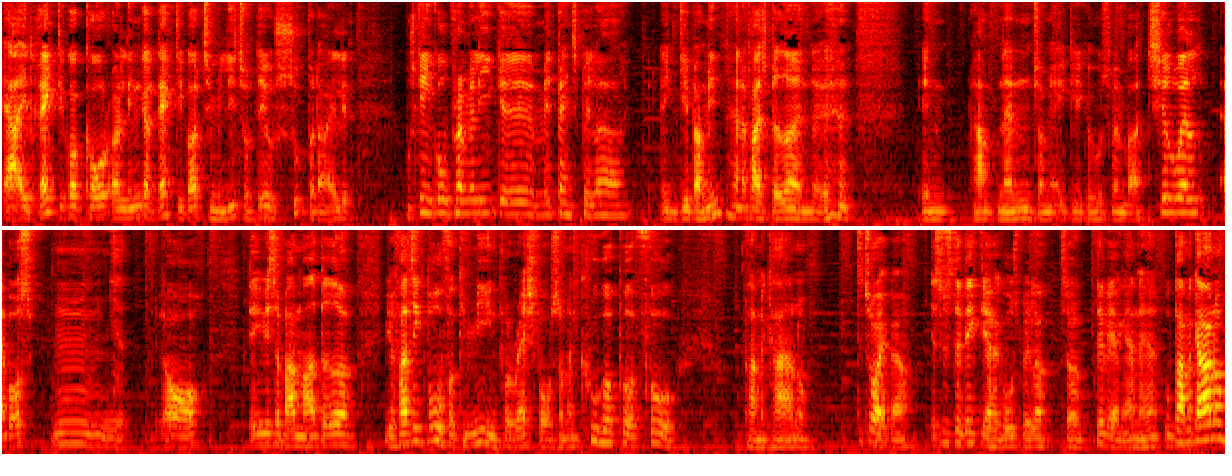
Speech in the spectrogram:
er et rigtig godt kort og linker rigtig godt til Milito. Det er jo super dejligt. Måske en god Premier League øh, midtbanespiller. Gibamin, han er faktisk bedre end, øh, end ham den anden, som jeg ikke lige kan huske, hvem var. Chilwell er vores... Mm, ja, jo, Davis er bare meget bedre. Vi har faktisk ikke brug for kemien på Rashford, så man kunne håbe på at få Upamecano. Det tror jeg gør. Jeg synes, det er vigtigt at have gode spillere, så det vil jeg gerne have. Upamecano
